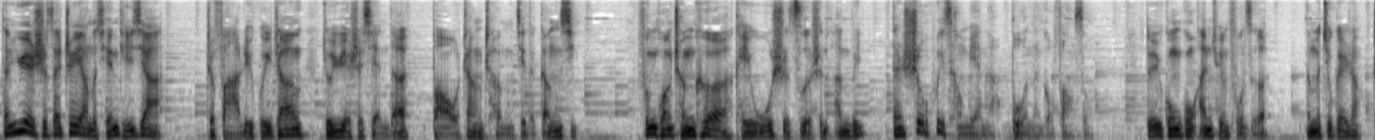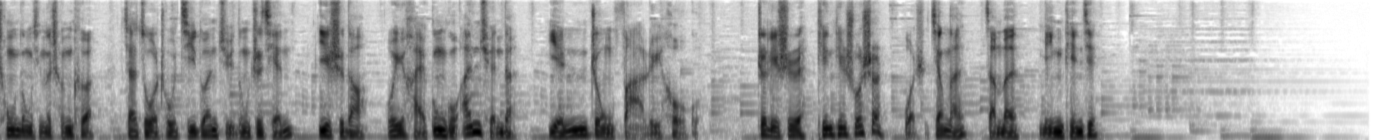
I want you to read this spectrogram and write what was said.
但越是在这样的前提下，这法律规章就越是显得保障惩戒的刚性。疯狂乘客可以无视自身的安危，但社会层面呢不能够放松。对于公共安全负责，那么就该让冲动型的乘客在做出极端举动之前，意识到危害公共安全的严重法律后果。这里是天天说事儿，我是江南，咱们明天见。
